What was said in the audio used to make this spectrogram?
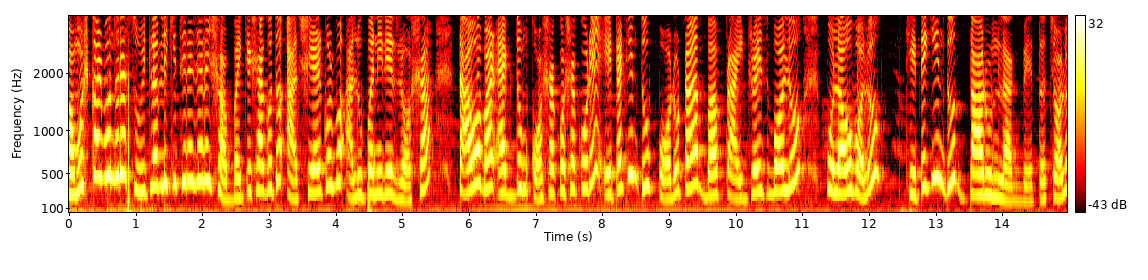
নমস্কার বন্ধুরা, সুইট লাভলি কিচেনে জানাই সবাইকে স্বাগত। আজ শেয়ার করব আলু পানিরের রসা। তাও আবার একদম কষা কষা করে। এটা কিন্তু পরোটা বা ফ্রাইড রাইস বলো, পোলাও বলো খেতে কিন্তু দারুণ লাগবে। তো চলো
